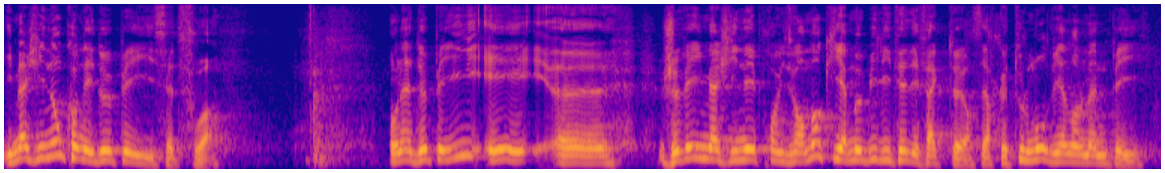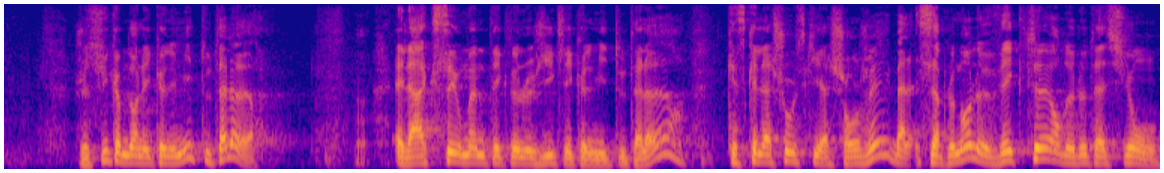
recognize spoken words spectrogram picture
imaginons qu'on ait deux pays cette fois. On a deux pays et euh, je vais imaginer provisoirement qu'il y a mobilité des facteurs, c'est-à-dire que tout le monde vient dans le même pays. Je suis comme dans l'économie tout à l'heure. Elle a accès aux mêmes technologies que l'économie de tout à l'heure. Qu'est-ce que la chose qui a changé? Ben, C'est simplement le vecteur de dotation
